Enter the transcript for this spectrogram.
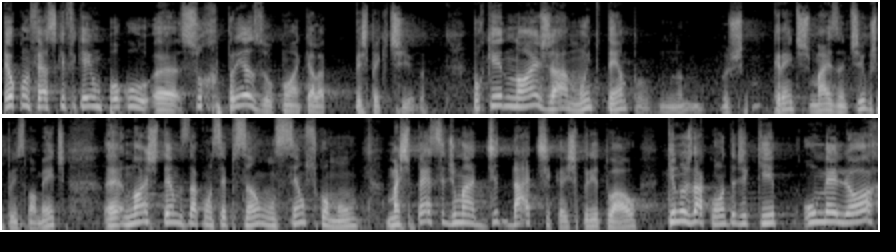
Eu confesso que fiquei um pouco uh, surpreso com aquela perspectiva. Porque nós já há muito tempo, os crentes mais antigos principalmente, é, nós temos a concepção, um senso comum, uma espécie de uma didática espiritual que nos dá conta de que o melhor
